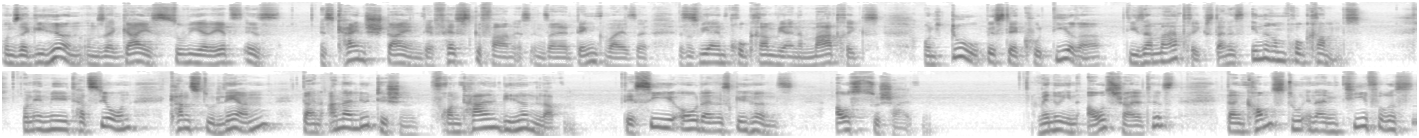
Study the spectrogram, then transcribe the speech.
Unser Gehirn, unser Geist, so wie er jetzt ist, ist kein Stein, der festgefahren ist in seiner Denkweise. Es ist wie ein Programm, wie eine Matrix. Und du bist der Codierer dieser Matrix, deines inneren Programms. Und in Meditation kannst du lernen, deinen analytischen, frontalen Gehirnlappen, der CEO deines Gehirns, auszuschalten. Wenn du ihn ausschaltest, dann kommst du in ein tieferes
